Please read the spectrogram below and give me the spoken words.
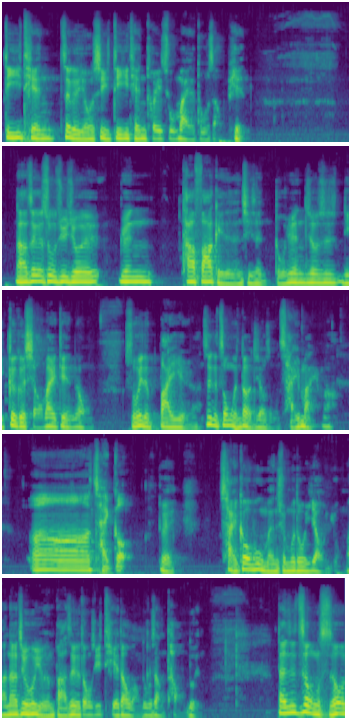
第一天这个游戏第一天推出卖了多少片。那这个数据就会，因为他发给的人其实很多，因为就是你各个小卖店那种所谓的 buyer 啊，这个中文到底叫什么？采买嘛？呃，采购，对。采购部门全部都要有嘛，那就会有人把这个东西贴到网络上讨论。但是这种时候，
